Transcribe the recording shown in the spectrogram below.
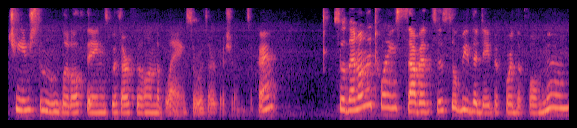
change some little things with our fill in the blanks or with our visions. Okay. So then on the 27th, this will be the day before the full moon.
